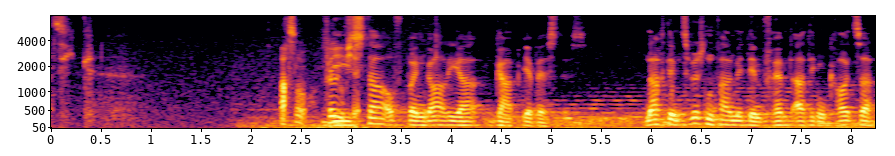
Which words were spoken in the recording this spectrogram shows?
Sieg. Ach so, Die Filmchen. Star of Bengalia gab ihr Bestes. Nach dem Zwischenfall mit dem fremdartigen Kreuzer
